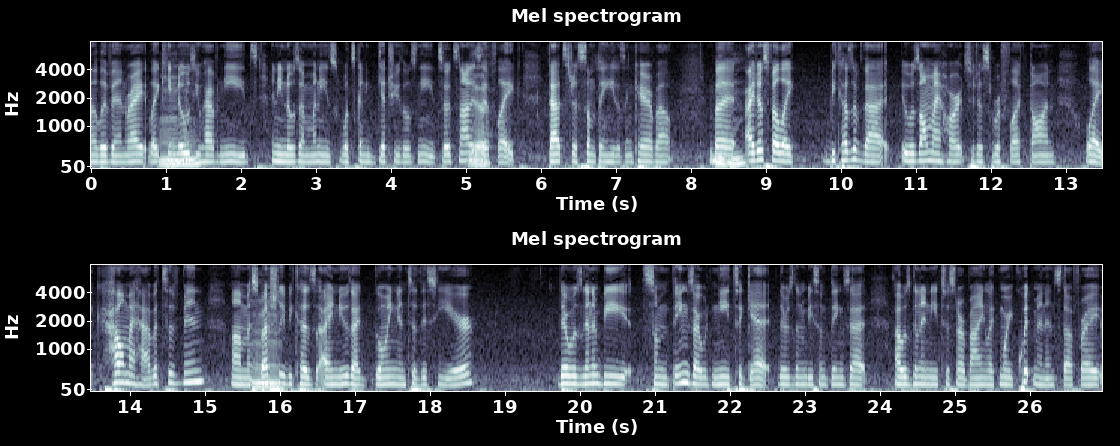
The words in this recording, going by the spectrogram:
to live in, right? Like he knows Mhm. you have needs and he knows that money is what's to get you those needs. So it's not as if like that's just something he doesn't care about. But Mhm. I just felt like because of that, it was on my heart to just reflect on like how my habits have been, um especially Mm. because I knew that going into this year there was going to be some things I would need to get. There was going to be some things that I was gonna need to start buying like more equipment and stuff, right?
